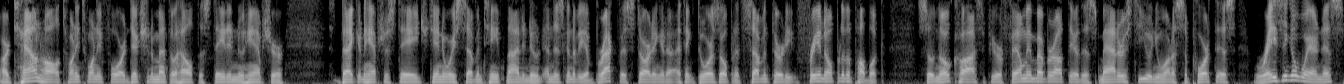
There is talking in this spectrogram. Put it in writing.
our Town Hall 2024 Addiction and Mental Health, the state in New Hampshire. Bank of New Hampshire stage, January 17th, 9 to noon. And there's going to be a breakfast starting at, I think, doors open at 7.30, free and open to the public. So no cost. If you're a family member out there, this matters to you and you want to support this, raising awareness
